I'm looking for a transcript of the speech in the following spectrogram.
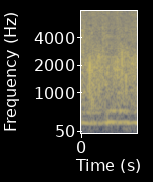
Merci.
